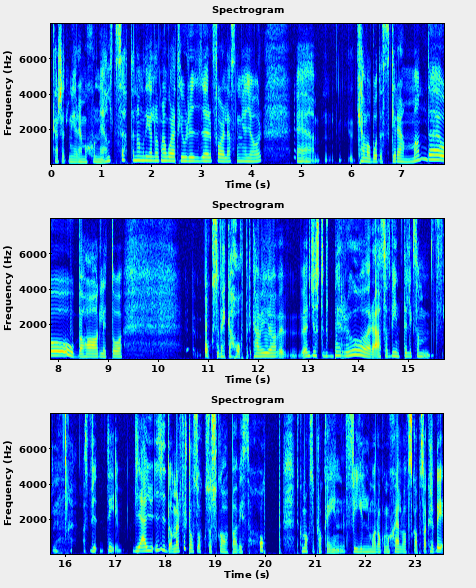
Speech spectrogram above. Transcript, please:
kanske ett mer emotionellt sätt än en del av de här våra teorier, föreläsningar gör eh, kan vara både skrämmande och obehagligt och eh, också väcka hopp. Det kan vi ju eh, just beröra, så att vi inte liksom... Alltså vi, det, vi är ju i dem, men förstås också skapa viss hopp. Vi kommer också plocka in film och de kommer själva få skapa saker. Så det,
